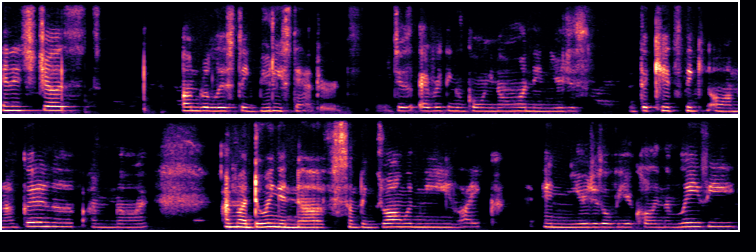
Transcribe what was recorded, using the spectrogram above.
And it's just unrealistic beauty standards. Just everything's going on and you're just the kids thinking, "Oh, I'm not good enough. I'm not I'm not doing enough. Something's wrong with me." Like and you're just over here calling them lazy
